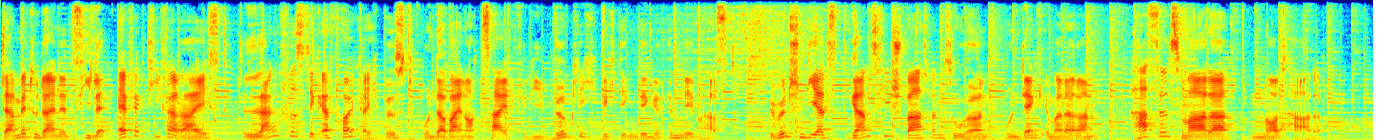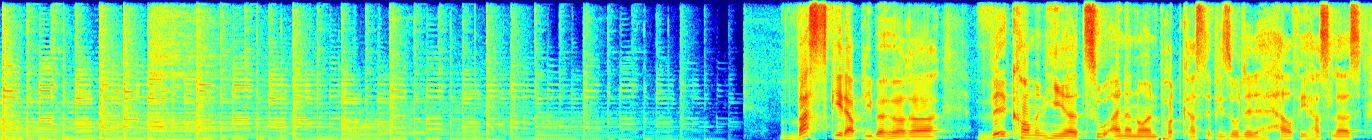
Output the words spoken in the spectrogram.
Damit du deine Ziele effektiv erreichst, langfristig erfolgreich bist und dabei noch Zeit für die wirklich wichtigen Dinge im Leben hast. Wir wünschen dir jetzt ganz viel Spaß beim Zuhören und denk immer daran, hustle smarter, not harder. Was geht ab, liebe Hörer? Willkommen hier zu einer neuen Podcast-Episode der Healthy Hustlers.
